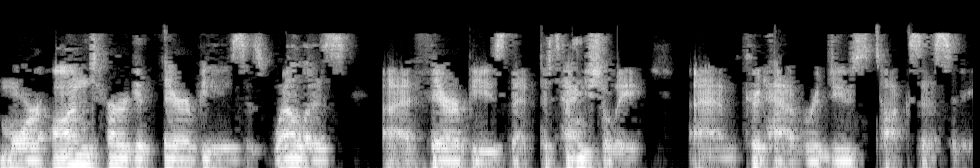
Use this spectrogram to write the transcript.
more on-target therapies as well as uh, therapies that potentially um, could have reduced toxicity.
